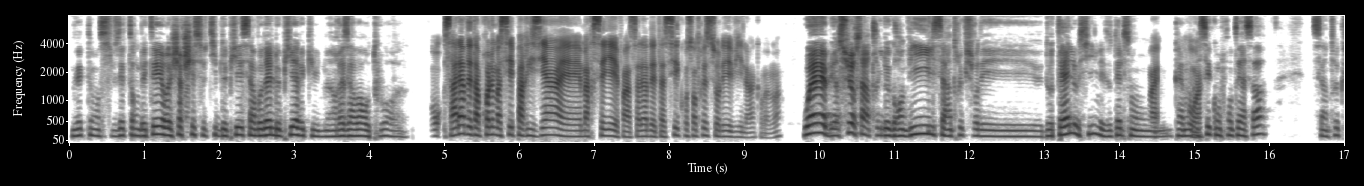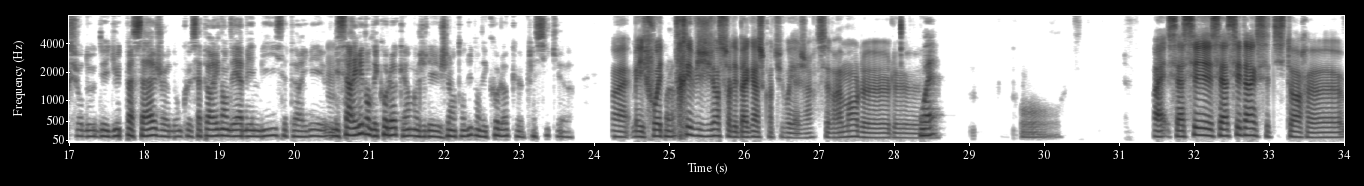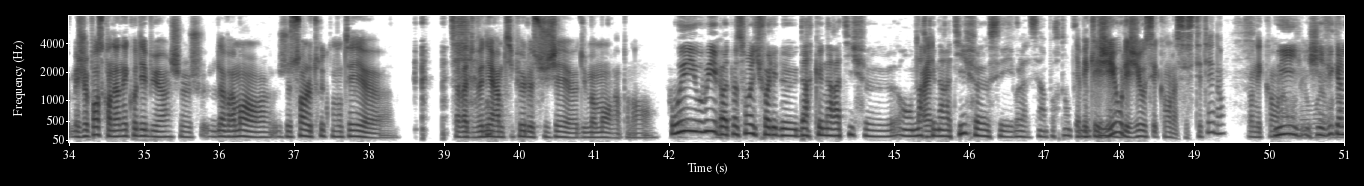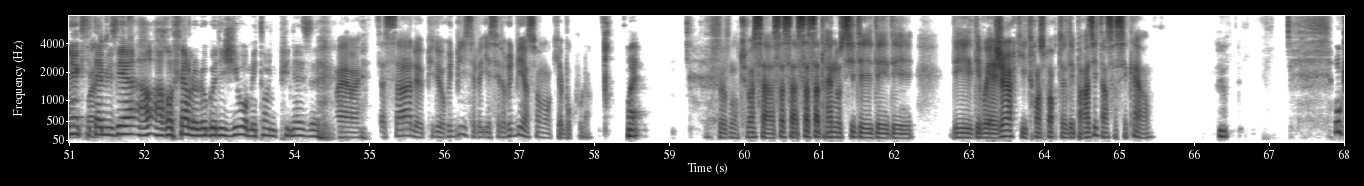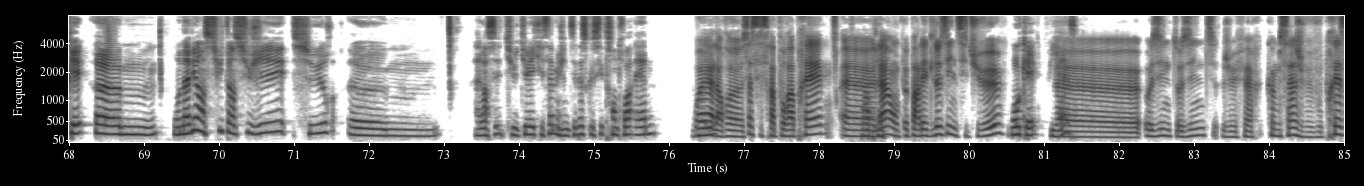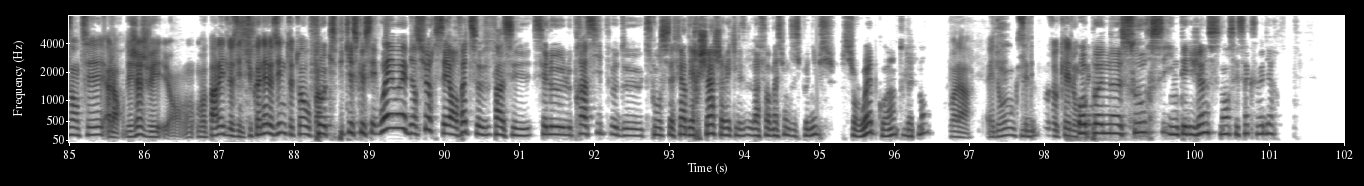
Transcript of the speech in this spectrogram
Exactement. Si vous êtes embêté, recherchez ce type de pied. C'est un modèle de pied avec une, un réservoir autour. Bon, ça a l'air d'être un problème assez parisien et marseillais. Enfin, ça a l'air d'être assez concentré sur les villes, hein, quand même. Hein. Ouais, bien sûr, c'est un truc de grande ville, c'est un truc sur des d'hôtels aussi. Les hôtels sont quand même assez confrontés à ça. C'est un truc sur des lieux de passage, donc euh, ça peut arriver dans des Airbnb, ça peut arriver, euh, mm. mais c'est arrivé dans des colocs. Hein. Moi, je l'ai entendu dans des colocs euh, classiques. Ouais, mais il faut être très vigilant sur les bagages quand tu voyages. Hein. C'est vraiment le, le... Ouais. Oh. Ouais, c'est assez, c'est assez dingue cette histoire. Euh, mais je pense qu'on en est qu'au début. Hein. Je, je, là vraiment, je sens le truc monter. Euh, ça va devenir un petit peu le sujet euh, du moment là pendant. Oui, oui, oui. Bah, de toute façon, il faut aller de d'arc narratif en arc narratif. c'est voilà, c'est important. avec les géos, les géos, c'est quand là? C'est cet été, non? On est quand Oui, j'ai vu quelqu'un qui s'était amusé à, à, refaire le logo des JO en mettant une punaise. Ouais, ouais. Ça, ça, le, puis le rugby, c'est le, le rugby en ce moment qui a beaucoup là. Ouais. Euh, bon, tu vois, ça, ça, ça, ça, ça draine aussi des, des, des, des, voyageurs qui transportent des parasites, hein, ça c'est clair. Hein. Hmm. Ok. Euh, on avait ensuite un sujet sur. Euh, alors, tu, tu avais écrit ça, mais je ne sais pas ce que c'est 33M. Ouais, alors euh, ça, ce sera pour après. Euh, Là, on peut parler de l'osint si tu veux. Ok. Yes. Osint, osint. Je vais faire comme ça. Je vais vous présenter. Alors déjà, je vais. On va parler de l'osint. Tu connais l'osint toi ou pas? Faut expliquer ce que c'est. Ouais, ouais, bien sûr. C'est en fait, enfin, c'est c'est le, le, principe de qui consiste à faire des recherches avec l'information disponible sur, le web, quoi, hein, tout bêtement. Voilà. Et donc, c'est des choses auxquelles on. Open source intelligence, non C'est ça que ça veut dire?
